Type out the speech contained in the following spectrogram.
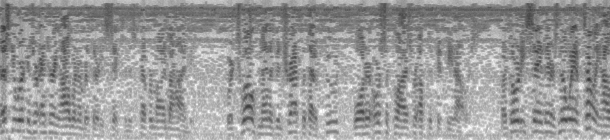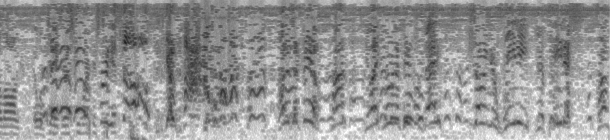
Rescue workers are entering hour number 36 in this pepper mine behind me, where 12 men have been trapped without food, water, or supplies for up to 15 hours. Authorities say there is no way of telling how long it will take rescue workers to get. How does it feel? Huh? You like ruining people's day? Showing your weenie, your penis? Huh?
